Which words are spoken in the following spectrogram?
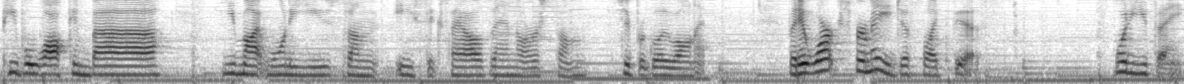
people walking by, you might want to use some E6000 or some super glue on it. But it works for me just like this. What do you think?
